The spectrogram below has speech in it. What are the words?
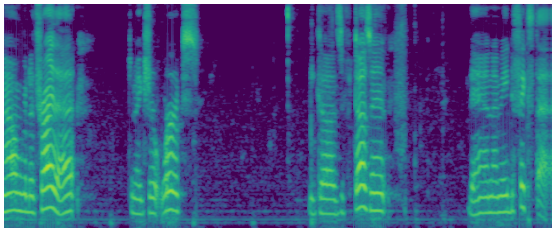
now I'm going to try that to make sure it works. Because if it doesn't, then I need to fix that.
